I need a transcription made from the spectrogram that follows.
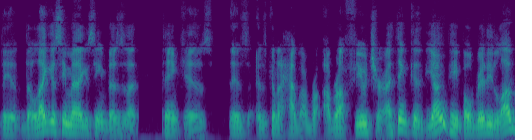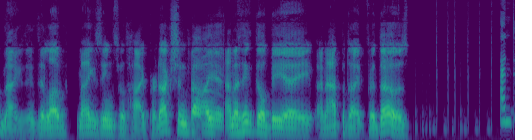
The the legacy magazine business I think is is is going to have a, a, rough future. I think young people really love magazines. They love magazines with high production value, and I think there'll be a an appetite for those. And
